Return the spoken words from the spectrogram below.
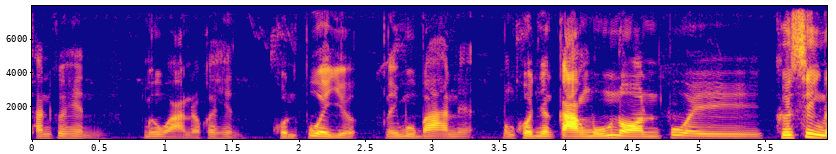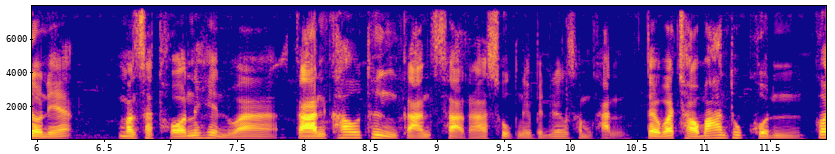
ท่านก็เห็นเมื่อวานเราก็เห็นคนป่วยเยอะในหมู่บ้านเนี่ยบางคนยังกางมุ้งนอนป่วยคือสิ่งเหล่านี้ มันสะท้อนให้เห็นว่าการเข้าถึงการสาธารณสุขเนี่ยเป็นเรื่องสำคัญ แต่ว่าชาวบ้านทุกคนก็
